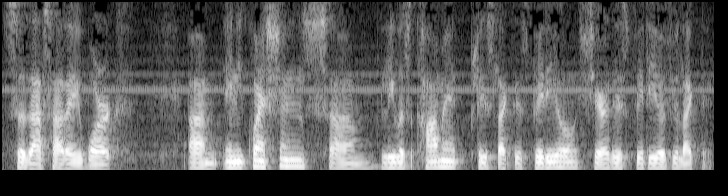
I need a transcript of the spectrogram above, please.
So that's how they work. Um, any questions, um, leave us a comment. Please like this video, share this video if you liked it.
